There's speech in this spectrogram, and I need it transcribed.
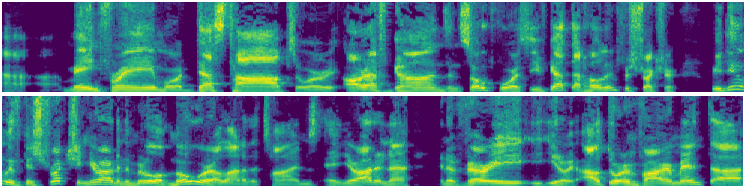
uh, mainframe or desktops or RF guns and so forth. So you've got that whole infrastructure. When you're dealing with construction, you're out in the middle of nowhere a lot of the times, and you're out in a in a very you know outdoor environment. Uh,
